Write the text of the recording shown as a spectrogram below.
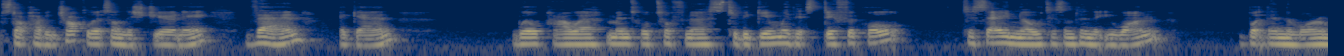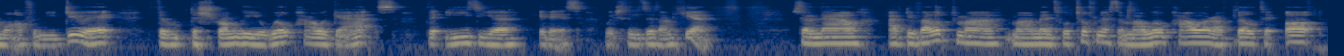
stop having chocolates on this journey, then again, willpower, mental toughness, to begin with, it's difficult to say no to something that you want. But then the more and more often you do it, the, the stronger your willpower gets, the easier it is, which leads us on here. So now I've developed my, my mental toughness and my willpower. I've built it up.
